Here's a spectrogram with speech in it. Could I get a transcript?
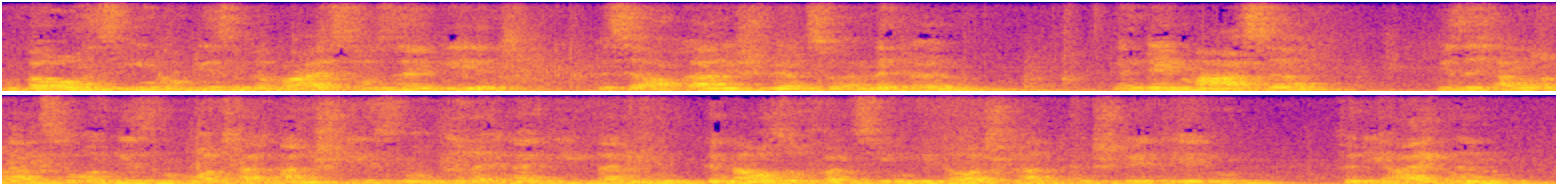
Und warum es Ihnen um diesen Beweis so sehr geht, ist ja auch gar nicht schwer zu ermitteln. In dem Maße, wie sich andere Nationen diesem Urteil anschließen und ihre Energiewenden genauso vollziehen wie Deutschland, entsteht eben für die eigenen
